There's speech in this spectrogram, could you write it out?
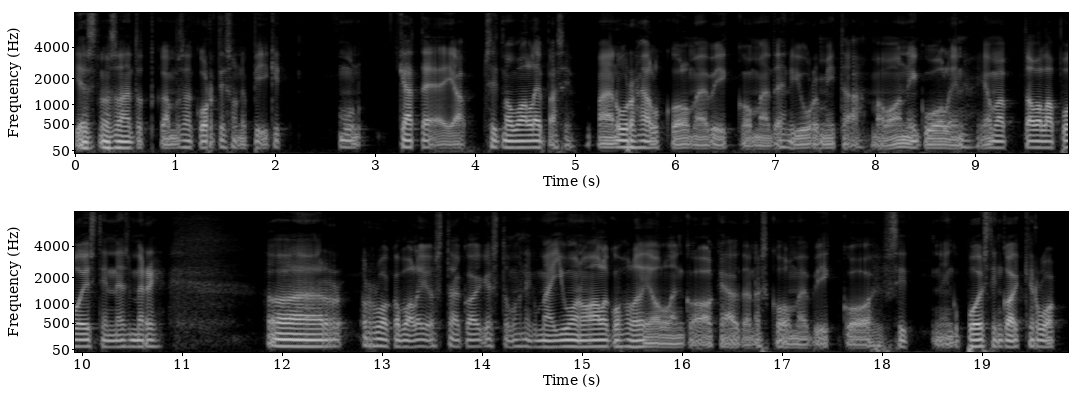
ja sitten mä sain totta kai, mä sain kortisonipiikit mun käteen, ja sitten mä vaan lepäsin. Mä en urheillut kolme viikkoa, mä en tehnyt juuri mitään. Mä vaan niin kuin olin, ja mä tavallaan poistin esimerkiksi öö, ruokavaliosta ja kaikesta, niin mä en juonut alkoholia ollenkaan käytännössä kolme viikkoa. Sitten niin kuin poistin kaikki ruok-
